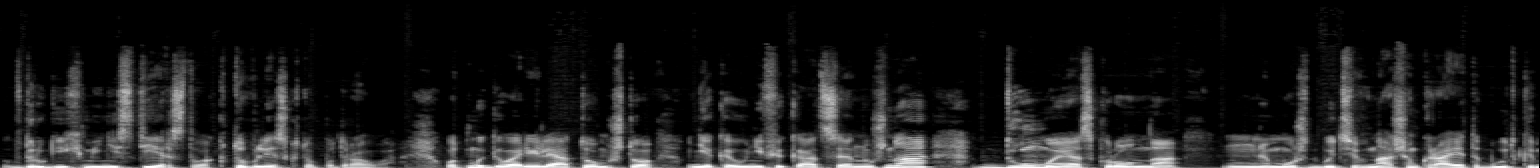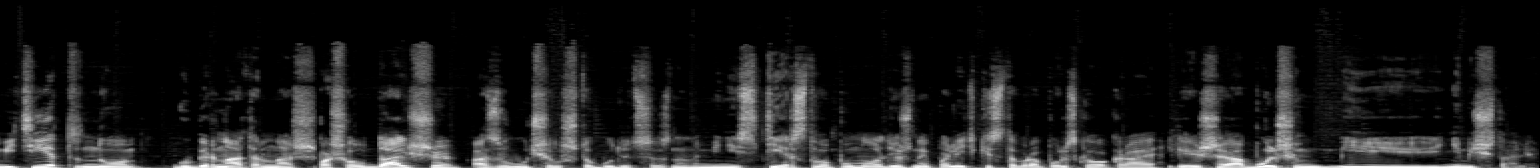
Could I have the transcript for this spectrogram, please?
в других министерствах, кто в лес, кто по дрова. Вот мы говорили о том, что некая унификация нужна, думая скромно, может быть, в нашем крае это будет комитет, но губернатор наш пошел дальше, озвучил, что будет создано министерство по молодежной политике Ставропольского края. И, конечно, о большем и не мечтали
